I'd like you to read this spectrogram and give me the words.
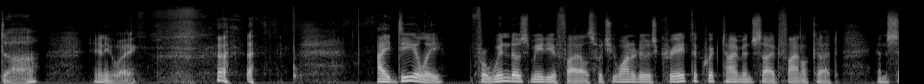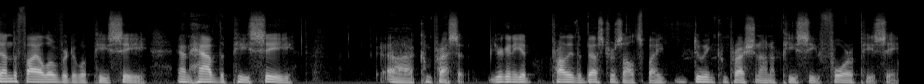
duh. Anyway, ideally, for Windows media files, what you want to do is create the QuickTime inside Final Cut and send the file over to a PC and have the PC uh, compress it. You're going to get probably the best results by doing compression on a PC for a PC.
